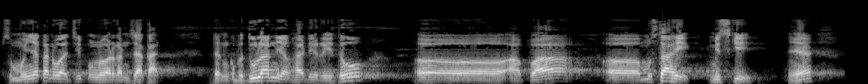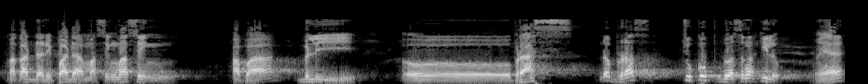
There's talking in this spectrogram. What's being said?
Semuanya kan wajib mengeluarkan zakat. Dan kebetulan yang hadir itu uh, apa uh, mustahik, miskin, ya. Maka daripada masing-masing apa beli uh, beras, nah beras cukup dua setengah kilo, ya.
